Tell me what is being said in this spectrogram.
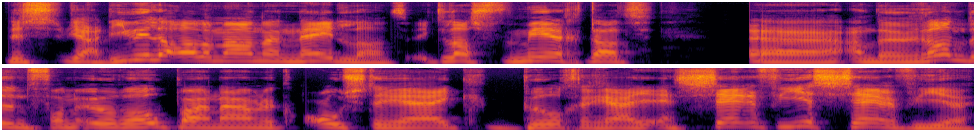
Dus ja, die willen allemaal naar Nederland. Ik las vanmiddag dat aan de randen van Europa, namelijk Oostenrijk, Bulgarije en Servië. Servië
